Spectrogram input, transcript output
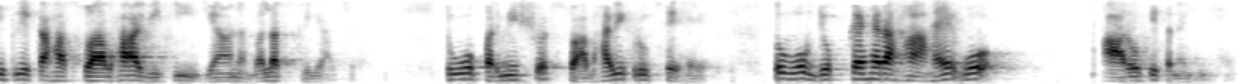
इसलिए कहा, स्वाभाविकी ज्ञान बलक क्रिया से। तो वो परमेश्वर स्वाभाविक रूप से है। तो वो जो कह रहा है, वो आरोपित नहीं है।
